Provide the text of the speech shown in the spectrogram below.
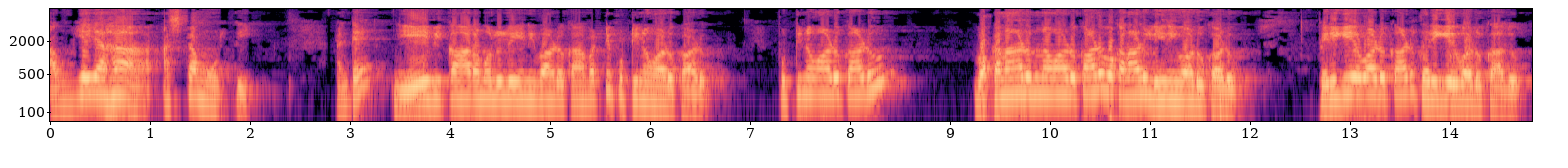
అవ్యయ అష్టమూర్తి. అంటే ఏ వికారములు లేనివాడు కాబట్టి పుట్టినవాడు కాడు. పుట్టినవాడు కాడు ఒకనాడున్నవాడు కాడు ఒకనాడు లేనివాడు కాడు. పెరిగేవాడు కాడు కరిగేవాడు కాదు.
